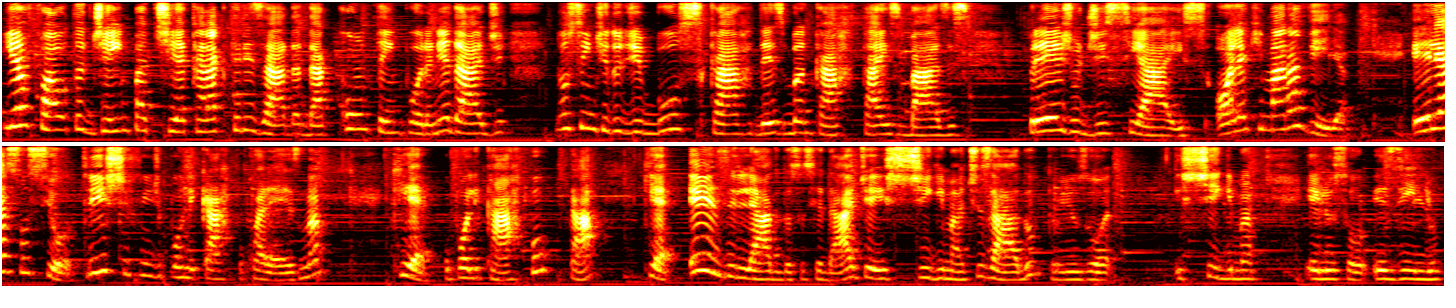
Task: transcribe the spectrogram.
e a falta de empatia caracterizada da contemporaneidade no sentido de buscar desbancar tais bases prejudiciais. Olha que maravilha! Ele associou Triste Fim de Policarpo Quaresma, que é o Policarpo, tá? Que é exilhado da sociedade, é estigmatizado, então ele usou estigma, ele usou exílio.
